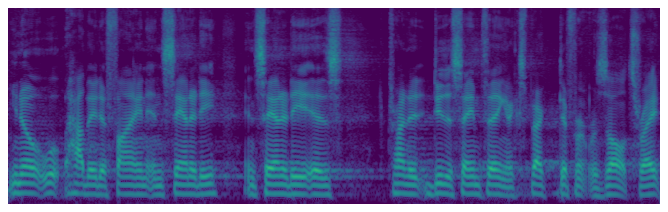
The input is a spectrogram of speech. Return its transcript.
You know how they define insanity? Insanity is trying to do the same thing and expect different results, right?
